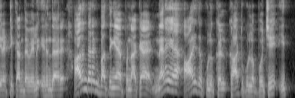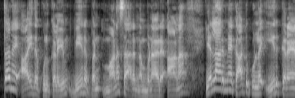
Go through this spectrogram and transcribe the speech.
ஈரட்டி கந்தவேலு இருந்தாரு. அதன் பிறகு பாத்தீங்க அப்படின்னாக்க நிறைய ஆயுத குழுக்கள் காட்டு காட்டுக்குள்ளே போச்சு. இத்தனை ஆயுத குழுக்களையும் வீரப்பன் மனசார நம்பினார். ஆனா எல்லாருமே காட்டுக்குள்ளே இருக்கிறேன்.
